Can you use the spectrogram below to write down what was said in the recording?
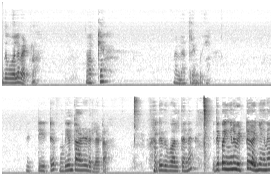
ഇതുപോലെ വെട്ടണം. ഓക്കെ. അല്ല അത്രയും പോയി. വെട്ടിയിട്ട് മുടിയൻ താഴെ ഇടില്ല കേട്ടോ എന്നിട്ട് ഇതുപോലെ തന്നെ ഇതിപ്പോൾ ഇങ്ങനെ വിട്ട് കഴിഞ്ഞ് ഇങ്ങനെ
